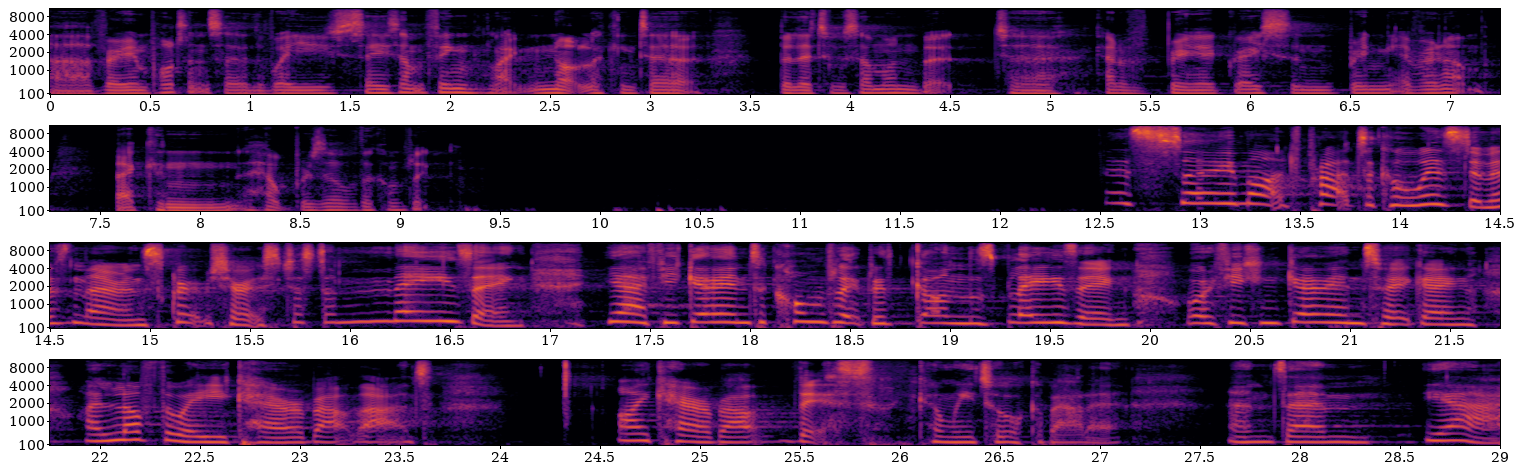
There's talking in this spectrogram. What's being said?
are very important. So the way you say something, like not looking to belittle someone, but to kind of bring a grace and bring everyone up, that can help resolve the conflict. There's so much practical wisdom, isn't there, in Scripture? It's just amazing. Yeah, if you go into conflict with guns blazing, or if you can go into it going, I love the way you care about that. I care about this. Can we talk about it? And um, yeah,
